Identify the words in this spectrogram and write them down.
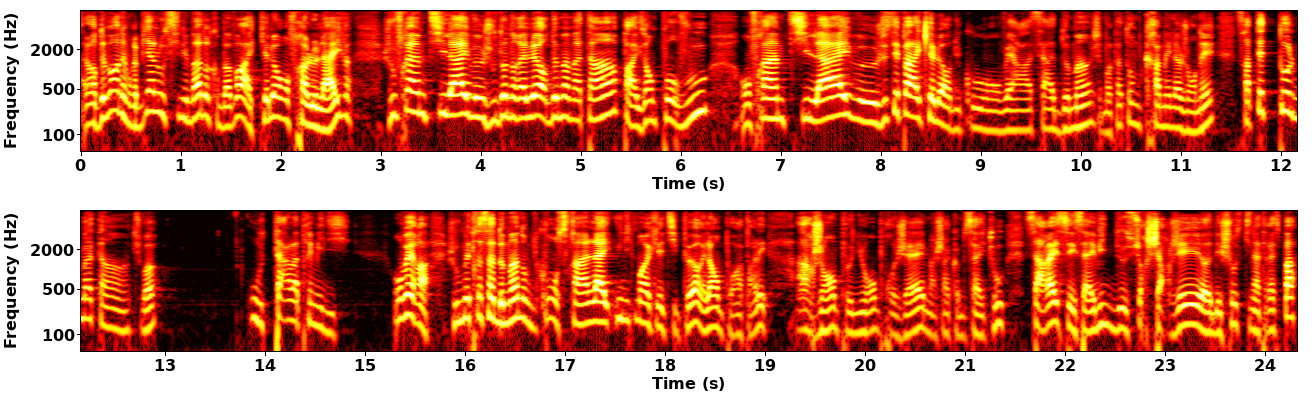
Alors demain on aimerait bien aller au cinéma, donc on va voir à quelle heure on fera le live. Je vous ferai un petit live, je vous donnerai l'heure demain matin, par exemple pour vous. On fera un petit live, je sais pas à quelle heure du coup, on verra ça demain. J'aimerais pas trop me cramer la journée. Ce sera peut-être tôt le matin, tu vois, ou tard l'après-midi. On verra. Je vous mettrai ça demain. Donc, du coup, on se fera un live uniquement avec les tipeurs. Et là, on pourra parler argent, pognon, projet, machin comme ça et tout. Ça reste et ça évite de surcharger euh, des choses qui n'intéressent pas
